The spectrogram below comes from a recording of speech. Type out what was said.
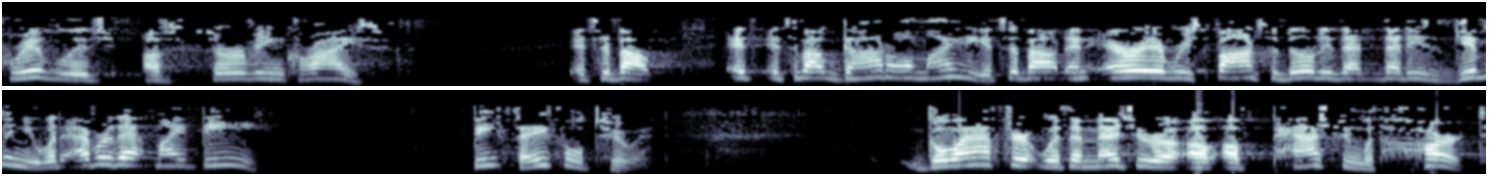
privilege of serving Christ. It's about, it, it's about God Almighty. It's about an area of responsibility that, that He's given you, whatever that might be. Be faithful to it. Go after it with a measure of, of passion, with heart.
